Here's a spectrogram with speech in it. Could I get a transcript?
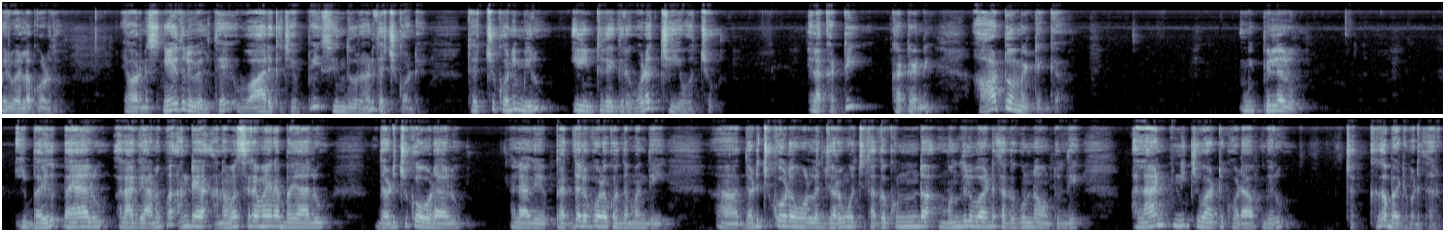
మీరు వెళ్ళకూడదు. ఎవరిని స్నేహితులు వెళ్తే వారికి చెప్పి సింధూరాన్ని తెచ్చుకోండి. తెచ్చుకొని మీరు ఈ ఇంటి దగ్గర కూడా చేయవచ్చు. ఇలా కట్టి కట్టండి. ఆటోమేటిక్గా మీ పిల్లలు ఈ భయ భయాలు అలాగే అను అంటే అనవసరమైన భయాలు దడుచుకోవడాలు అలాగే పెద్దలు కూడా కొంతమంది దడుచుకోవడం వల్ల జ్వరం వచ్చి తగ్గకుండా మందులు వాడిని తగ్గకుండా ఉంటుంది. అలాంటి నుంచి వాటి కూడా మీరు చక్కగా బయటపడతారు.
